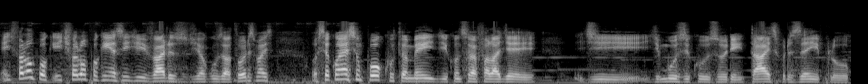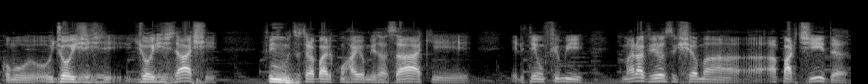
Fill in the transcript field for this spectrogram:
A gente falou um pouquinho, a gente falou um pouquinho assim de vários, de alguns atores, mas você conhece um pouco também de quando você vai falar de, de, de músicos orientais, por exemplo, como o Joe, Joe Hisashi, fez hum. muito trabalho com Hayao Miyazaki. Ele tem um filme maravilhoso que chama A Partida.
